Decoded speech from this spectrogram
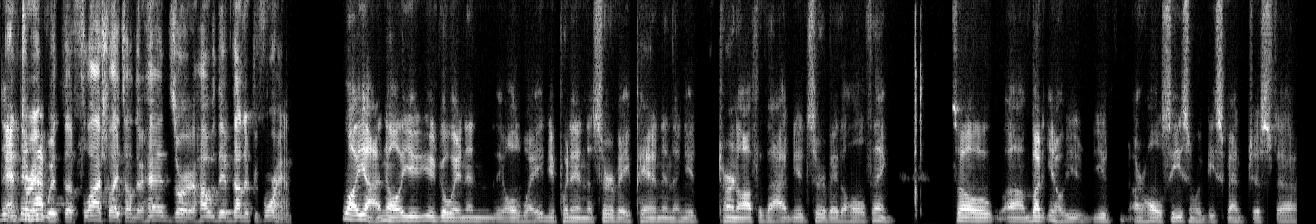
ha- enter it with the flashlights on their heads, or how would they've done it beforehand. Well, yeah, no, you you'd go in in the old way and you put in a survey pin and then you'd turn off of that and you'd survey the whole thing. So, um, but you know, you you our whole season would be spent just uh,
